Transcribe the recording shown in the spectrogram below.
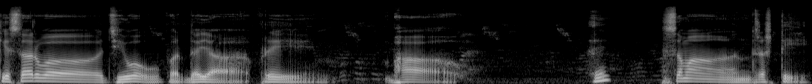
કે સર્વ જીવો ઉપર દયા, પ્રેમ, ભાવ, હે? સમાન દ્રષ્ટિ,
